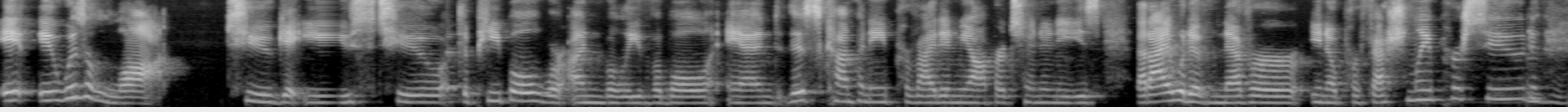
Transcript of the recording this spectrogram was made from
it, it was a lot to get used to. The people were unbelievable. And this company provided me opportunities that I would have never, you know, professionally pursued. Mm-hmm.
